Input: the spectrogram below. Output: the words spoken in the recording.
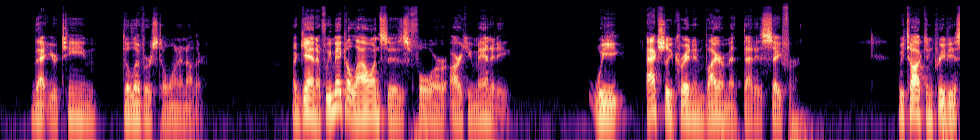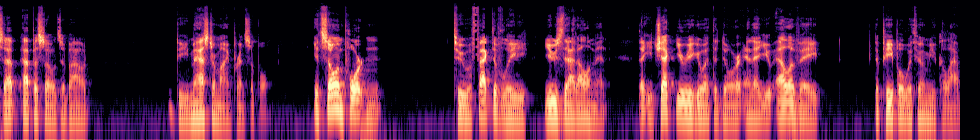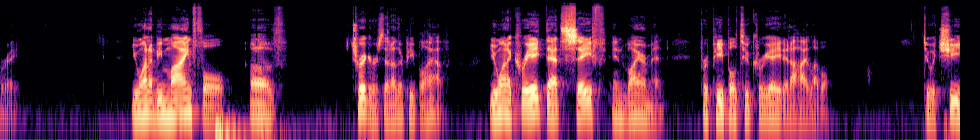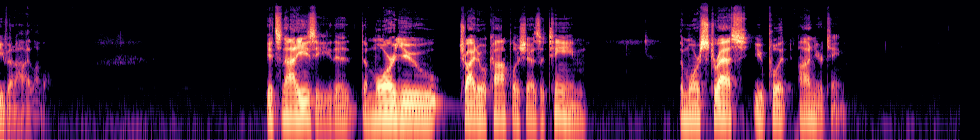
that your team delivers to one another. Again, if we make allowances for our humanity, we actually create an environment that is safer. We talked in previous ep- episodes about the mastermind principle. It's so important to effectively use that element that you check your ego at the door and that you elevate the people with whom you collaborate. You want to be mindful of triggers that other people have. You want to create that safe environment for people to create at a high level, to achieve at a high level. It's not easy. The, the more you try to accomplish as a team, the more stress you put on your team.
